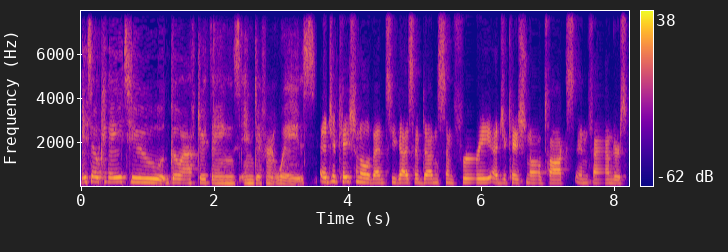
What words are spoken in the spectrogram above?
it's okay to go after things in different ways educational events you guys have done some free educational talks in founders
